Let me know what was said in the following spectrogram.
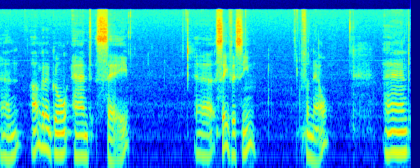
And I'm to go and say, uh, save this scene for now, and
